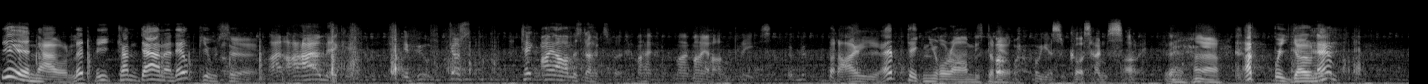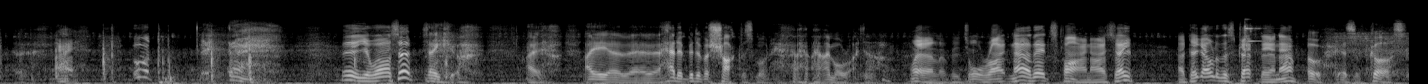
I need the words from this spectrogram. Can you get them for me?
Here now, let me come down and help you, sir. I, I'll make it. If you just take my arm, Mr. Huxford. My, my, my arm, please. But I have taken your arm, Mr. Bell. Oh, oh, yes, of course. I'm sorry. Uh, up we go now. Ah. There you are, sir. Thank you. I I uh, uh, had a bit of a shock this morning. I'm all right now. Well, if it's all right now, that's fine, I say. Now take hold of the strap there now. Oh, yes, of course.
